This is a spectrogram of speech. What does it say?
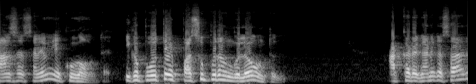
ఛాన్సెస్ అనేవి ఎక్కువగా ఉంటాయి. ఇకపోతే పసుపు రంగులో ఉంటుంది. అక్కడ కనుక సార్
